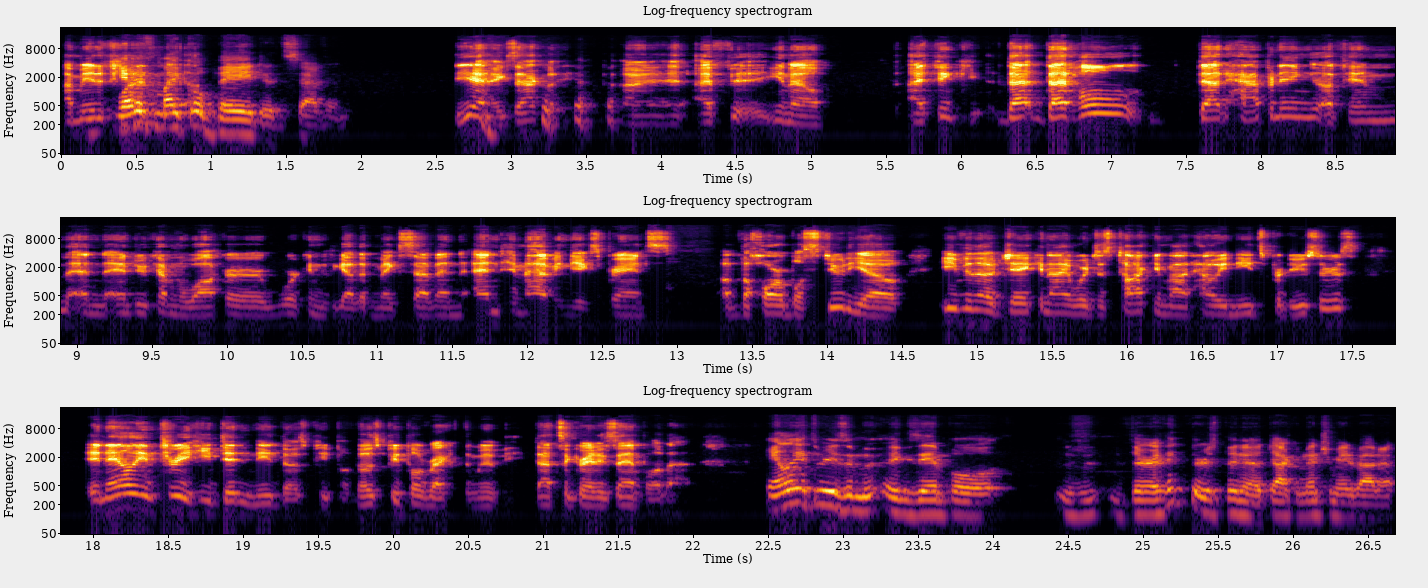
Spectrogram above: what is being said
I mean, if What if didn't- Michael Bay did seven? Yeah, exactly. I, I feel you know, I think that that whole that happening of him and Andrew Kevin Walker working together to make Seven, and him having the experience of the horrible studio, even though Jake and I were just talking about how he needs producers. In Alien Three, he didn't need those people. Those people wrecked the movie. That's a great example of that. Alien Three is an example. There, I think there's been a documentary made about it.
